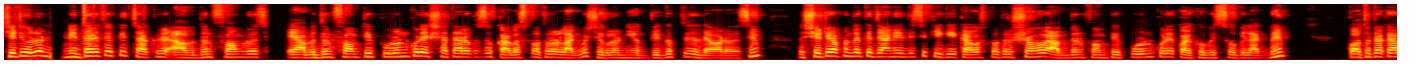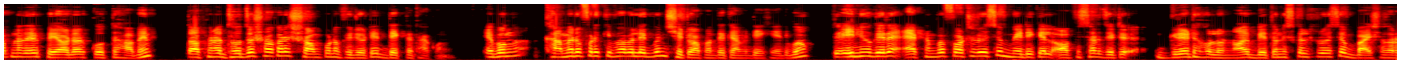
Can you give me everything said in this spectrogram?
সেটি হলো, নির্ধারিত একটি চাকরির আবেদন ফর্ম রয়েছে। এই আবেদন ফর্মটি পূরণ করে এর সাথে আরও কিছু কাগজপত্র লাগবে, সেগুলো নিয়োগ বিজ্ঞপ্তিতে দেওয়া রয়েছে। তো সেটি আপনাদেরকে জানিয়ে দিচ্ছি, কি কি কাগজপত্র সহ আবেদন ফর্মটি পূরণ করে কয় কপি ছবি লাগবে, কত টাকা আপনাদের পে অর্ডার করতে হবে, তো আপনারা ধৈর্য সহকারে সম্পূর্ণ ভিডিওটি দেখতে থাকুন। এবং খামের উপরে কীভাবে লিখবেন সেটাও আপনাদেরকে আমি দেখিয়ে দিব। তো এই নিয়োগের এক নম্বর পথে রয়েছে মেডিকেল অফিসার যেটি গ্রেড হলো নয়, বেতন স্কেলটি রয়েছে বাইশ হাজার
